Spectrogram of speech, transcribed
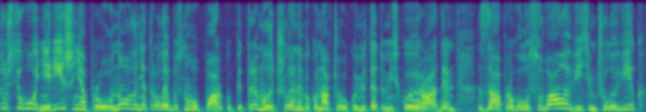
Тож сьогодні рішення про оновлення тролейбусного парку підтримали члени виконавчого комітету міської ради. За проголосувало вісім чоловік.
